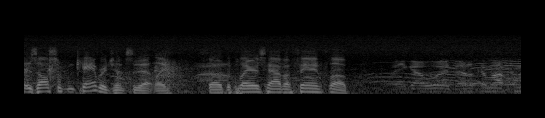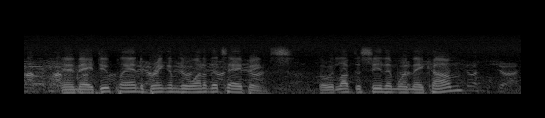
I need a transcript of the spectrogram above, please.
is also from Cambridge, incidentally. So the players have a fan club. Oh, you got wood. That'll come up, come up, come up. And they do plan to bring them to one of the Stay on, stay on. tapings. So we'd love to see them when they come. Give us a shot.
